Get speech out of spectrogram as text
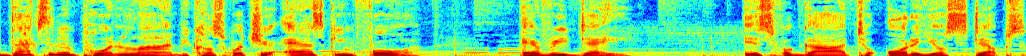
that's an important line because what you're asking for every day is for God to order your steps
